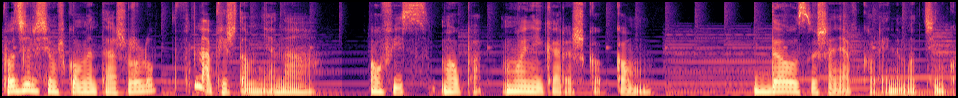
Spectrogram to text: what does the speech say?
Podziel się w komentarzu lub napisz do mnie na office małpa Do usłyszenia w kolejnym odcinku.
